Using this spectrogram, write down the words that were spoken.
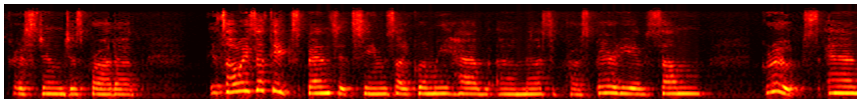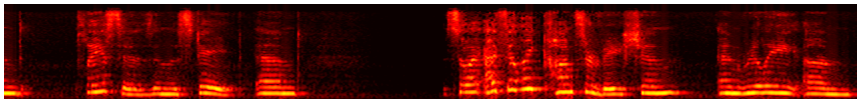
Kristen just brought up. It's always at the expense. It seems like when we have massive prosperity of some groups, and places in the state. And so I, I feel like conservation and really um,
